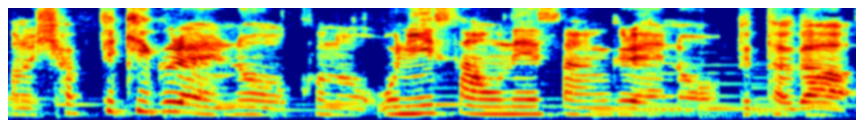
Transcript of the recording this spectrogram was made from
あの100匹ぐらいのこのお兄さんお姉さんぐらいの豚が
